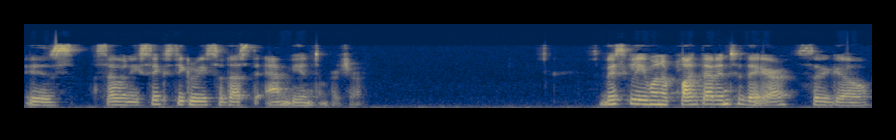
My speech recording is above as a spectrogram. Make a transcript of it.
is 76 degrees, so that's the ambient temperature. So basically you want to plug that into there. So you go,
